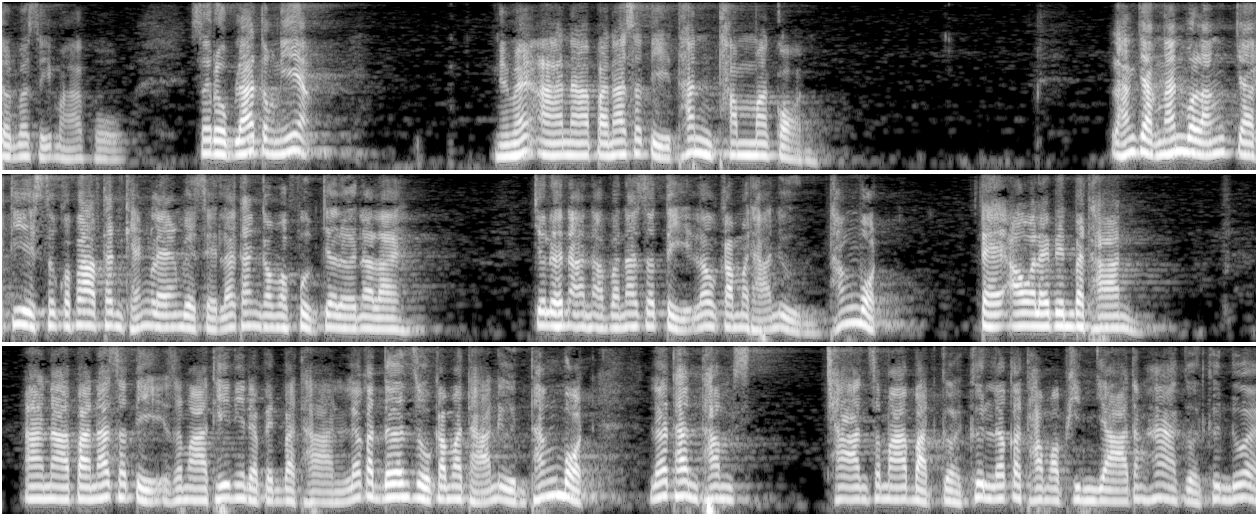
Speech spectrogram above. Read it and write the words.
ต้นพระศรีมหาโพธิ์สรุปแล้วตรงนี้เห็นไหมอาณาปณสติท่านทำมาก่อน หลังจากนั้นหลังจากที่สุขภาพท่านแข็งแรงเบ็ดเสร็จแล้วท่านก็มาฝึกเจริญอะไร เจริญอาณาปณสติแล้วกรรมฐานอื่น ทั้งหมด แต่เอาอะไรเป็นประธาน อาณาปานสติสมาธินี่แหละเป็นประธาน แล้วก็เดินสู่กรรมฐานอื่นทั้งหมด แล้วท่านทำฌานสมาบัติเกิดขึ้น แล้วก็ทำอภิญญาทั้งห้าเกิดขึ้นด้วย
